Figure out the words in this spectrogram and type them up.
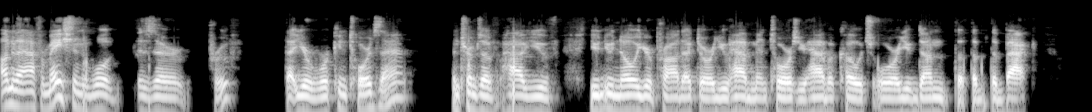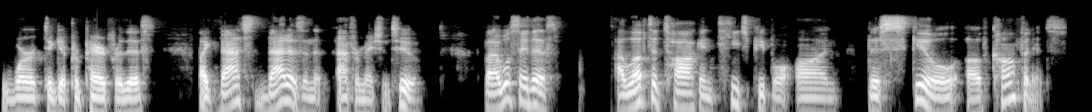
under the affirmation, well, is there proof that you're working towards that in terms of how you've you, you know your product or you have mentors, you have a coach, or you've done the, the, the back work to get prepared for this like that's that is an affirmation too. But I will say this, I love to talk and teach people on the skill of confidence.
